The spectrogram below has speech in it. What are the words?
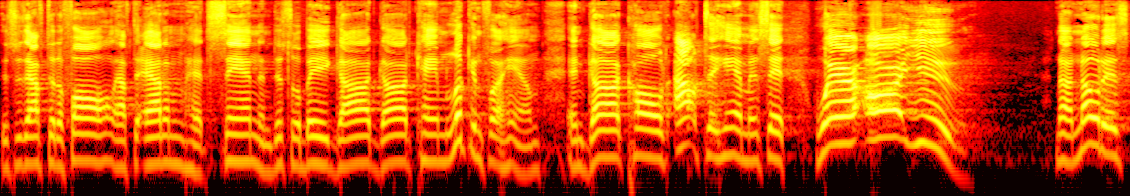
this is after the fall, after Adam had sinned and disobeyed God. God came looking for him, and God called out to him and said, Where are you? Now, notice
